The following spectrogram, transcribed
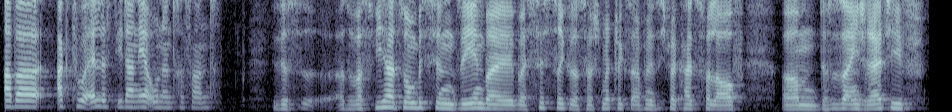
aber aktuell ist die dann eher uninteressant. Das, also was wir halt so ein bisschen sehen bei, bei Systrix oder Searchmetrics, einfach den Sichtbarkeitsverlauf, ähm, das ist eigentlich relativ,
